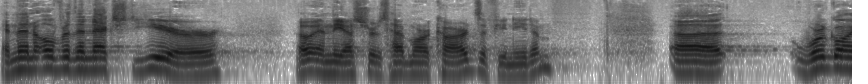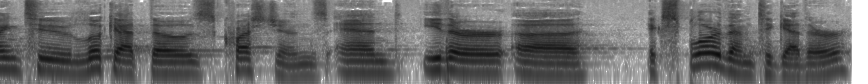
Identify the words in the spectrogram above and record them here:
And then over the next year, oh, and the ushers have more cards if you need them. Uh, we're going to look at those questions and either uh, explore them together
